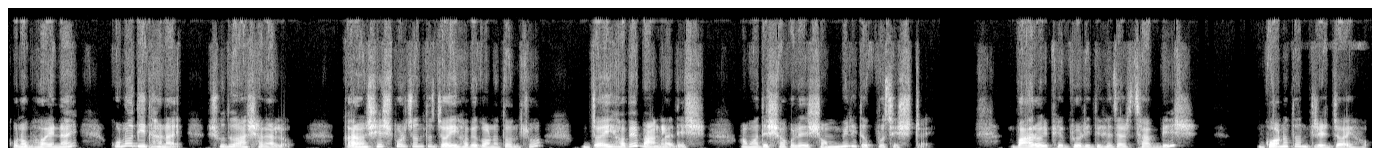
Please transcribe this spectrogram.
কোনো ভয় নয় কোনো দ্বিধা নয় শুধু আশার আলো। কারণ শেষ পর্যন্ত জয়ী হবে গণতন্ত্র, জয়ী হবে বাংলাদেশ, আমাদের সকলের সম্মিলিত প্রচেষ্টায়। বারোই ফেব্রুয়ারি দু হাজার ছাব্বিশ, গণতন্ত্রের জয় হোক।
